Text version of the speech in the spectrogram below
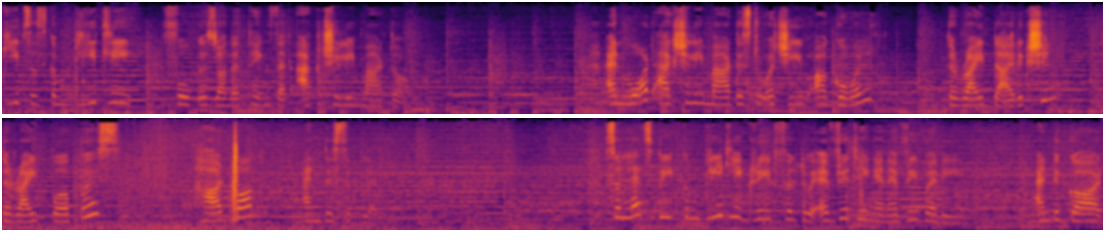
keeps us completely focused on the things that actually matter. And what actually matters to achieve our goal? The right direction the right purpose hard work and discipline so let's be completely grateful to everything and everybody and to God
